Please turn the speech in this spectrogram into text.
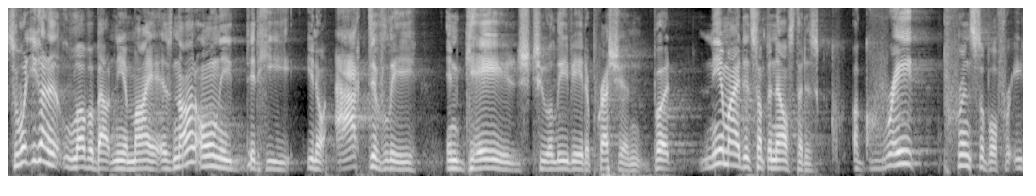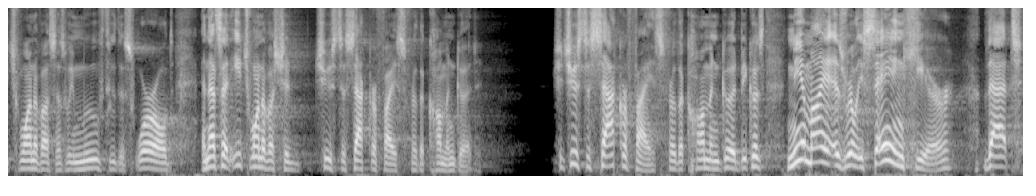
So, what you got to love about Nehemiah is not only did he, you know, actively engage to alleviate oppression, but Nehemiah did something else that is a great principle for each one of us as we move through this world, and that's that each one of us should choose to sacrifice for the common good. Should choose to sacrifice for the common good because Nehemiah is really saying here that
